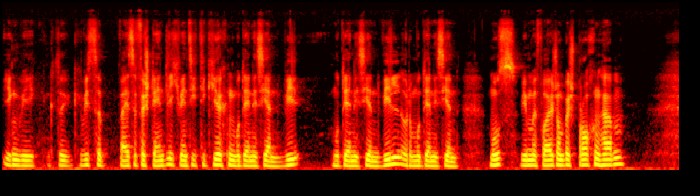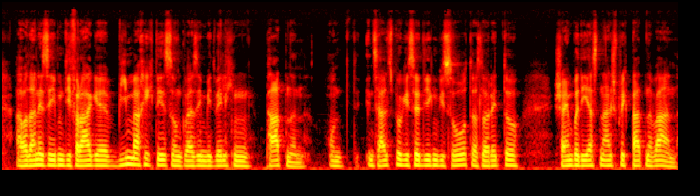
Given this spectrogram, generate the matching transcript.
irgendwie in gewisser Weise verständlich, wenn sich die Kirchen modernisieren will, modernisieren will oder modernisieren muss, wie wir vorher schon besprochen haben. Aber dann ist eben die Frage, wie mache ich das und quasi mit welchen Partnern. Und in Salzburg ist es halt irgendwie so, dass Loretto scheinbar die ersten Ansprechpartner waren.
